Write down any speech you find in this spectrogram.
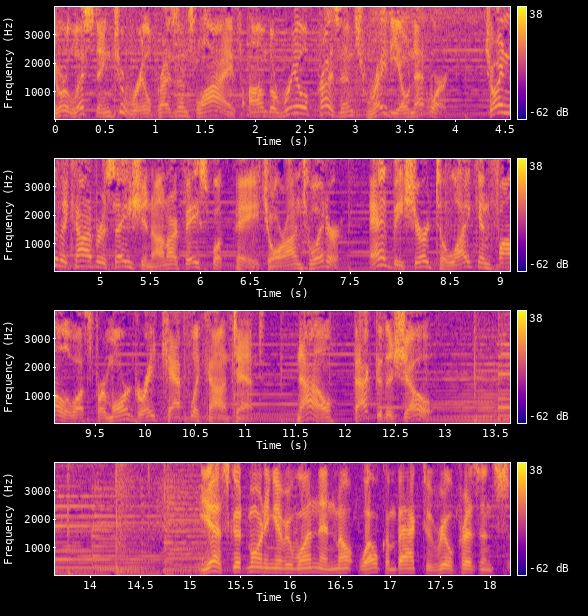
You're listening to Real Presence Live on the Real Presence Radio Network. Join in the conversation on our Facebook page or on Twitter. And be sure to like and follow us for more great Catholic content. Now, back to the show. Yes, good morning, everyone, and welcome back to Real Presence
